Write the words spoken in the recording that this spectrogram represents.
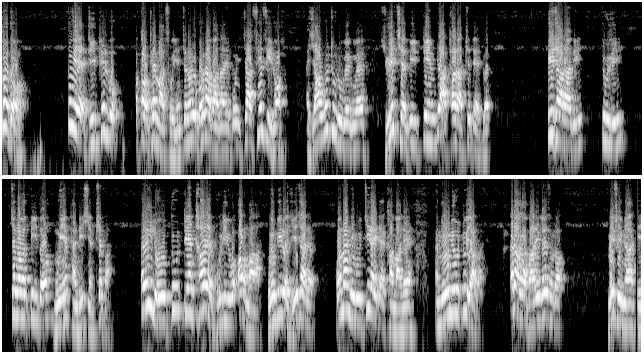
တိုးတော့သူ့ရဲ့ဒီ Facebook အကောင့်ထဲမှာဆိုရင်ကျွန်တော်တို့ဗုဒ္ဓဘာသာရဲ့ပုံကြာဆင်းစီတော့အရာဝတ္ထုလိုပဲကိုပဲရွေးချယ်ပြီးတင်ပြထားတာဖြစ်တဲ့အတွက်သိကြတာဒီသူစီကျွန်တော်တည်တော့ငွေရဖန်တီးရှင်ဖြစ်ပါအဲ့ဒီလို तू တင်ထားတဲ့ဗီဒီယိုအောက်မှာဝင်ပြီးတော့ရေးကြတဲ့ဝမ်းမနေကိုကြည့်လိုက်တဲ့အခါမှာလဲအမျိုးမျိုးတွေ့ရပါတယ်အဲ့ဒါကဘာတွေလဲဆိုတော့မိတ်ဆွေများဒီ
